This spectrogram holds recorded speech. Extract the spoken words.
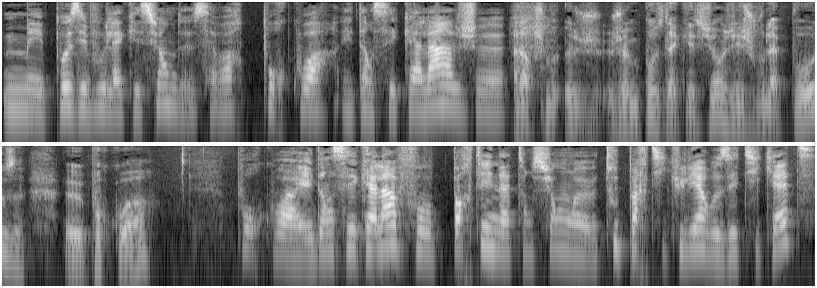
Mais posez-vous la question de savoir pourquoi. Et dans ces cas-là, je... Alors je, je, je, me pose la question, je vous la pose. Euh, pourquoi? Pourquoi? Et dans ces cas-là, il faut porter une attention toute particulière aux étiquettes.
